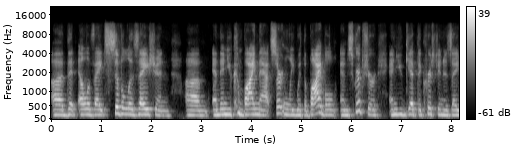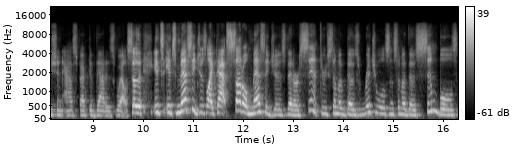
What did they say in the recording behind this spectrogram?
uh, that elevates civilization. Um, and then you combine that certainly with the Bible and Scripture, and you get the Christianization aspect of that as well. So it's it's messages like that, subtle messages that are sent through some of those rituals and some of those symbols,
